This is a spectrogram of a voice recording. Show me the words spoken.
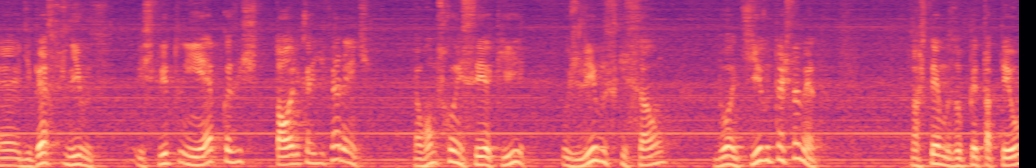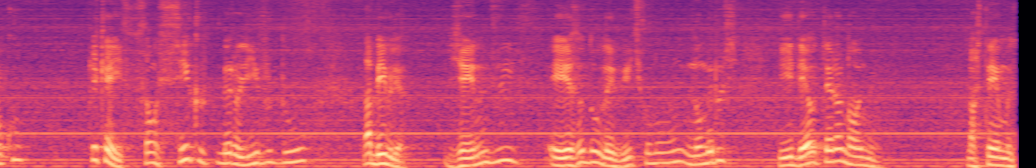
é, diversos livros, escritos em épocas históricas diferentes. Então vamos conhecer aqui os livros que são do Antigo Testamento. Nós temos o Pentateuco. O que, que, é isso? São os cinco primeiros livros do, da Bíblia: Gênesis, Êxodo, Levítico, Números e Deuteronômio. Nós temos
